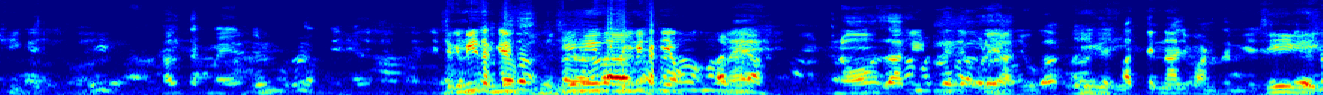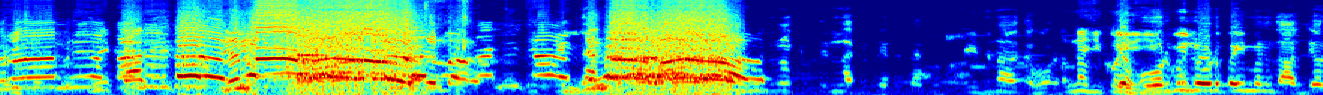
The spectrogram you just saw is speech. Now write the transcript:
ਠੀਕ ਹੈ ਜੀ। ਕੱਲ ਤੱਕ ਮੈਂ ਜਗਮੀਤ ਅੱਗੇ ਜਗਮੀਤ ਅੱਗੇ ਆਓ। ਮੈਂ 9000 ਲੀਟਰ ਦੇ ਕੋਲੇ ਆ ਜਾਊਗਾ। ਆ ਤਿੰਨਾਂ ਚ ਵੰਡ ਦੇਣਗੇ ਜੀ। ਠੀਕ ਹੈ ਤਿੰਨ ਲੱਖ ਰੁਪਏ ਦਿੱਤਾ ਖਰੀਦਣਾ ਹੋਵੇ ਤਾਂ ਹੋਰ ਨਹੀਂ ਜੀ, ਕੋਈ ਜੇ ਹੋਰ ਵੀ ਲੋੜ ਪਈ ਮੈਨੂੰ ਦੱਸ ਦਿਓ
